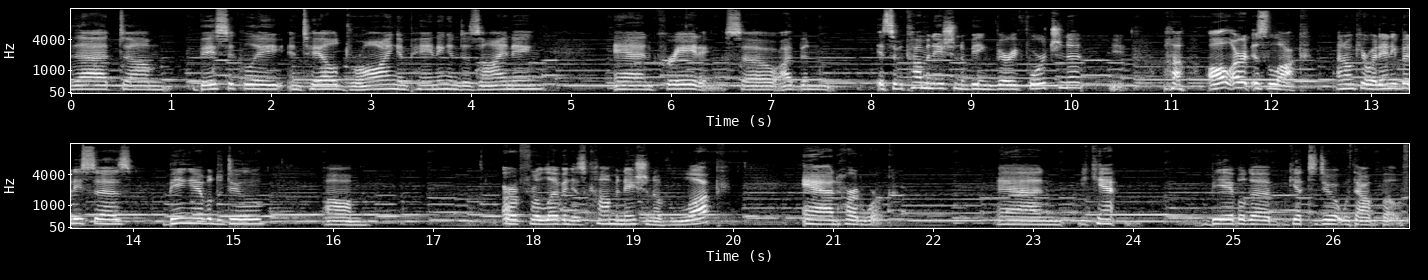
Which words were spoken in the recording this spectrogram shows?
that um, basically entailed drawing and painting and designing and creating. So I've been. It's a combination of being very fortunate. All art is luck. I don't care what anybody says being able to do um, art for a living is a combination of luck and hard work. And you can't be able to get to do it without both.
